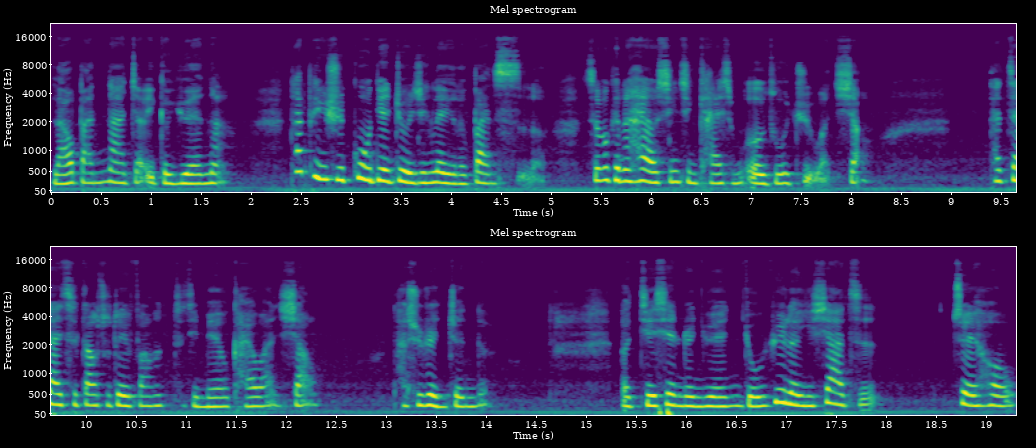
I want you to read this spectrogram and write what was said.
老板那叫一个冤呐！他平时顾店就已经累得半死了，怎么可能还有心情开什么恶作剧玩笑？他再次告诉对方自己没有开玩笑，他是认真的。而接线人员犹豫了一下子，最后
